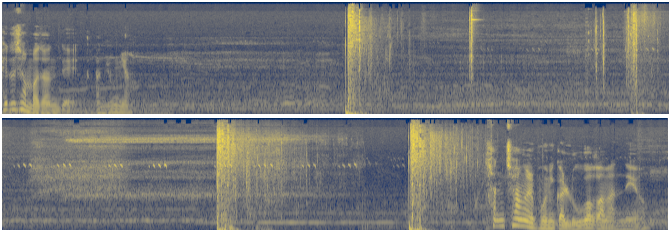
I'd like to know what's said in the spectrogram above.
헤드샷 맞았는데 안 죽냐? 탄창을 보니까 루거가 많네요.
